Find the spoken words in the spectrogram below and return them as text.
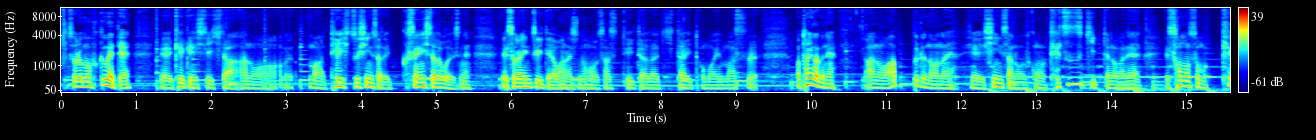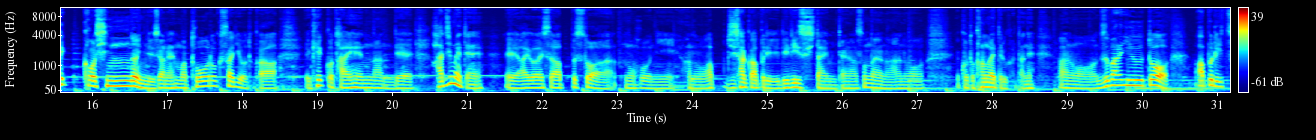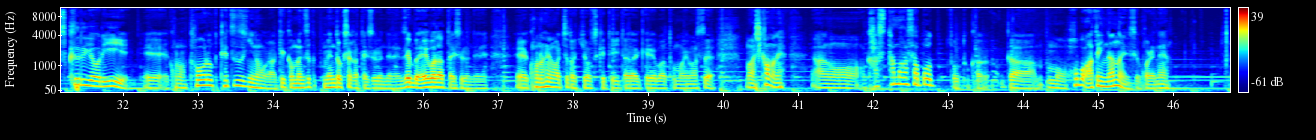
それも含めて、えー、経験してきた、あの、まあ、提出審査で苦戦したところですね、えー、それについてお話の方させていただきたいと思います。まあ、とにかくね、あの、 Apple のね、え審査のこの手続きっていうのがね、そもそも結構しんどいんですよね。まあ、登録作業とか、え、結構大変なんで、初めてね、えー、iOS App Store の方にあの自作アプリリリースしたいみたいなそんなようなあのこと考えてる方ね。あのズバリ言うとアプリ作るより、えー、この登録手続きの方が結構めんどくさかったりするんでね全部英語だったりするんでね、えー、この辺はちょっと気をつけていただければと思います。まあしかもねあのカスタマーサポートとかがもうほぼ当てにならないですよこれね。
